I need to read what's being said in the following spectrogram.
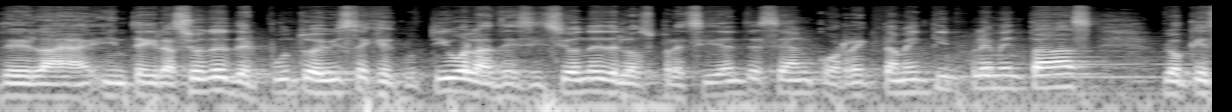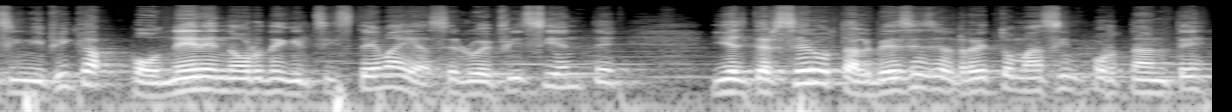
de la integración desde el punto de vista ejecutivo, las decisiones de los presidentes sean correctamente implementadas, lo que significa poner en orden el sistema y hacerlo eficiente. Y el tercero, tal vez es el reto más importante,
